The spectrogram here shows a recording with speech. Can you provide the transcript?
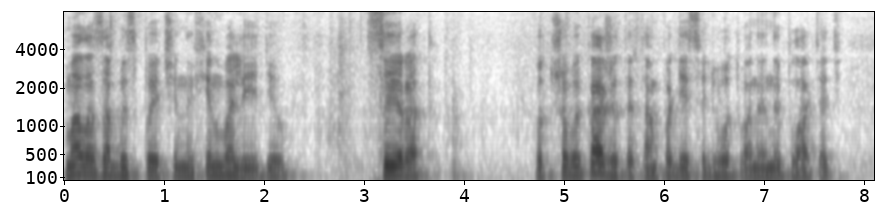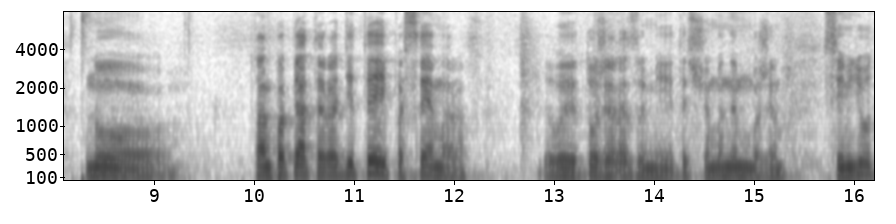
малозабезпечених, інвалідів, сирот. От що ви кажете, там по 10 років вони не платять. Ну, там по п'ятеро дітей, по семеро. Ви теж розумієте, що ми не можемо сім'ю,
